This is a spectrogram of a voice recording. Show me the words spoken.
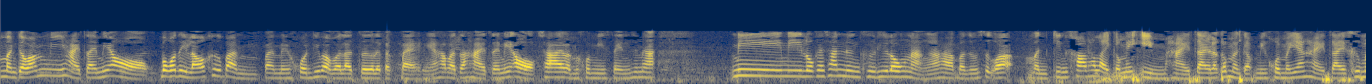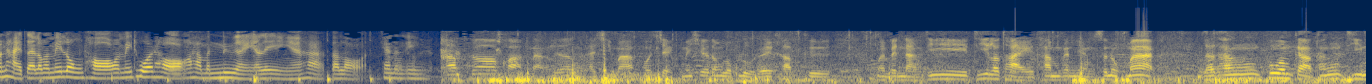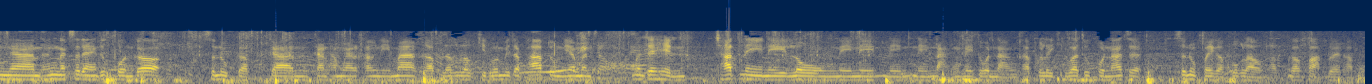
เหมือนกับว่ามีหายใจไม่ออก ปกติแล้วคือปันปันเป็นคนที่แบบเวลาเจออะไรแปลกๆอย่างเงี้ยค่ะปันจะหายใจไม่ออกใช่ปันเป็นคนมีเซนส์ใช่ไหมคะ มีมี location หนึ่งคือที่โรงหนังอะค่ะปันรู้สึกว่าเหมือนกินข้าวเท่าไหร่ก็ไม่อิ่มหายใจแล้วก็เหมือนกับมีคนมาแย่งหายใจ คือมันหายใจแล้วมันไม่ลงท้องมันไม่ทั่วท้องอะค่ะมันเหนื่อยอะไรอย่างเงี้ยค่ะ ตลอดแค่นั้นเอง ครับก็ฝากหนังเรื่องฮาชิมะโปรเจกต์ไม่เชื่อต้องลบหลู่ด้วยครับ คือมันเป็นหนังที่ที่เราถ่ายทำกันอย่างสนุกมาก แล้วทั้งผู้กำกับทั้งทีมงานทั้งนักแสดงทุกคนก็ สนุกกับการการทำงานครั้งนี้มากครับ แล้วเราคิดว่ามิตรภาพตรงเนี้ยมันมันจะเห็นชัดในในโรงในในในในหนังในตัวหนังครับ ก็เลยคิดว่าทุกคนน่าจะสนุกไปกับพวกเราครับ ก็ฝากด้วยครับ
